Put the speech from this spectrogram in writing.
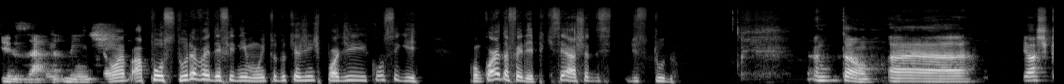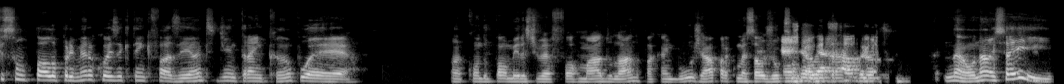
Exatamente. Então a, a, postura vai definir muito do que a gente pode conseguir. Concorda, Felipe? O que você acha disso, disso tudo? Então, uh, eu acho que São Paulo, a primeira coisa que tem que fazer antes de entrar em campo é ah, quando o Palmeiras estiver formado lá no Pacaembu já para começar o jogo. É jogar entrar... Não, não, isso aí,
